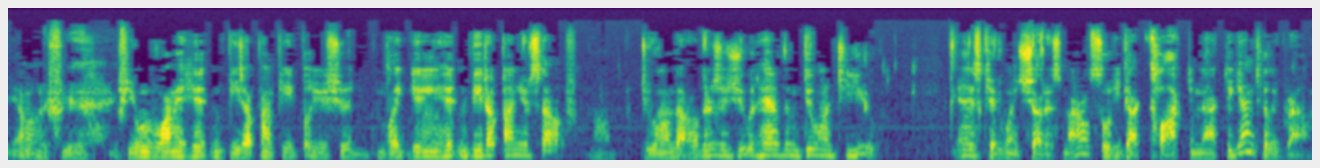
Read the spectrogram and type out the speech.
you know if you if you want to hit and beat up on people you should like getting hit and beat up on yourself. Um, do unto others as you would have them do unto you. And this kid wouldn't shut his mouth so he got clocked and knocked again to the ground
